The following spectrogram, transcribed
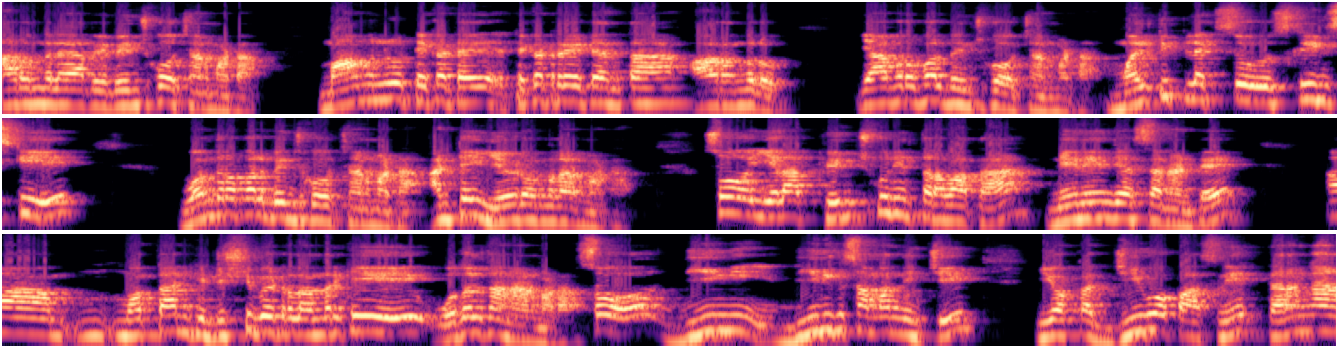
ఆరు వందల యాభై పెంచుకోవచ్చు అనమాట మామూలు టికెట్ టికెట్ రేట్ ఎంత? ఆరు వందలు యాభై రూపాయలు పెంచుకోవచ్చు అనమాట మల్టీప్లెక్స్ స్క్రీన్స్కి వంద రూపాయలు పెంచుకోవచ్చు అనమాట అంటే ఏడు వందలు అనమాట సో ఇలా పెంచుకున్న తర్వాత నేనేం చేస్తానంటే మొత్తానికి డిస్ట్రిబ్యూటర్లు అందరికీ వదులుతాను అనమాట సో దీని దీనికి సంబంధించి ఈ యొక్క జీవో పాస్ని తెలంగాణ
